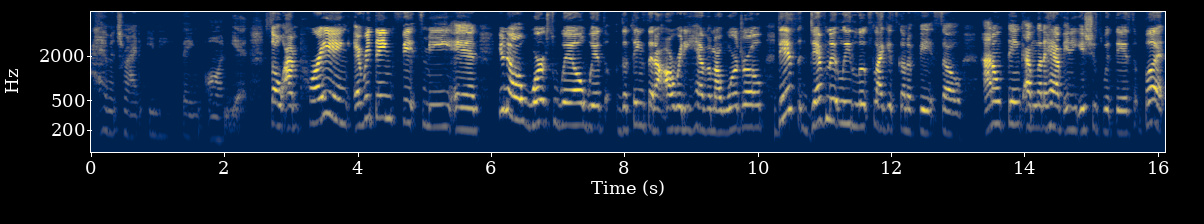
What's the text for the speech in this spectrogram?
I haven't tried any anything on yet. So I'm praying everything fits me and, you know, works well with the things that I already have in my wardrobe. This definitely looks like it's going to fit. So I don't think I'm going to have any issues with this. But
